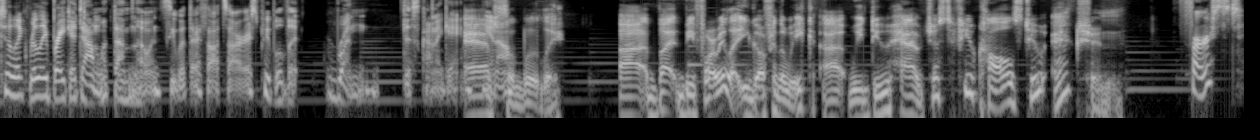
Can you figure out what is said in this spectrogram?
to like really break it down with them though and see what their thoughts are as people that run this kind of game. You know? Absolutely. Uh, but before we let you go for the week, uh, we do have just a few calls to action. First,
